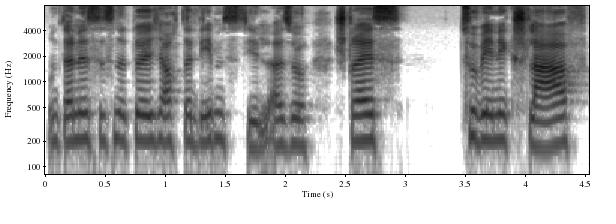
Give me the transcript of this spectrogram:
Und dann ist es natürlich auch der Lebensstil, also Stress, zu wenig Schlaf,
